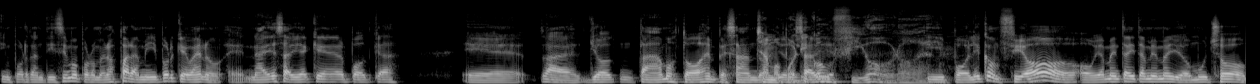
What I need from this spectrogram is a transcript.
importantísimo, por lo menos para mí, porque bueno, eh, nadie sabía que era el podcast. Eh, Yo estábamos todos empezando. Chamo, Poli confió, brother. Y Poli confió, obviamente ahí también me ayudó mucho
